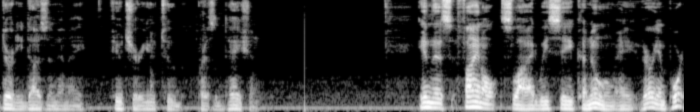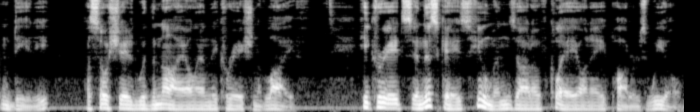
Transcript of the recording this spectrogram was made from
dirty dozen in a future YouTube presentation. In this final slide, we see Khnum, a very important deity associated with the Nile and the creation of life. He creates, in this case, humans out of clay on a potter's wheel.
